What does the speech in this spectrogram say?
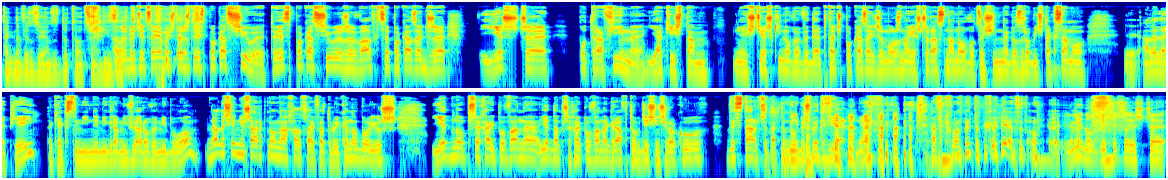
tak nawiązując do tego, co Blizzard. Ale wiecie co, ja myślę, że to jest pokaz siły. To jest pokaz siły, że Valve chce pokazać, że jeszcze potrafimy jakieś tam nie, ścieżki nowe wydeptać, pokazać, że można jeszcze raz na nowo coś innego zrobić tak samo, y, ale lepiej, tak jak z tymi innymi grami VR-owymi było, no ale się nie szarpną na Half-Life'a trójkę, no bo już jedno przehypowane, jedna przehypowana gra w top 10 roku wystarczy, tak, to No mielibyśmy dwie, nie? A tak mamy tylko jedną. Nie no, wiecie co jeszcze?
